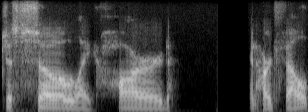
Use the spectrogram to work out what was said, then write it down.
just so like hard and heartfelt.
